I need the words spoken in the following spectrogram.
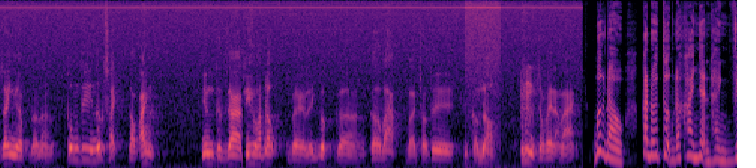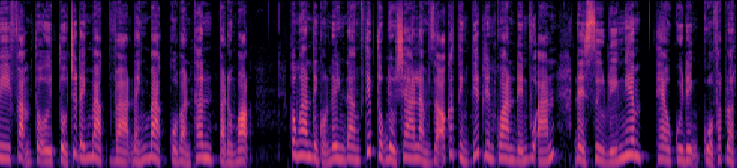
doanh nghiệp đó là công ty nước sạch Ngọc Anh nhưng thực ra chỉ hoạt động về lĩnh vực à, cờ bạc và cho thuê cầm đồ cho vay nặng lãi. Bước đầu, các đối tượng đã khai nhận hành vi phạm tội tổ chức đánh bạc và đánh bạc của bản thân và đồng bọn. Công an tỉnh Quảng Ninh đang tiếp tục điều tra làm rõ các tình tiết liên quan đến vụ án để xử lý nghiêm theo quy định của pháp luật.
